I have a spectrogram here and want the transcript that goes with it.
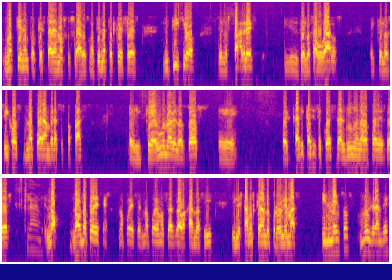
No tienen por qué estar en los juzgados, no tiene por qué ser litigio de los padres y de los abogados el que los hijos no puedan ver a sus papás el que uno de los dos eh, pues casi casi secuestra al niño, no lo puedes ver. Claro. No, no, no puede ser, no puede ser, no podemos estar trabajando así y le estamos creando problemas inmensos, muy grandes.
